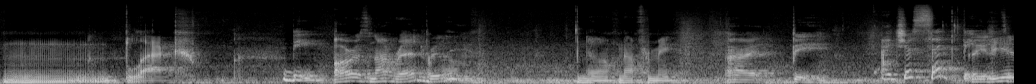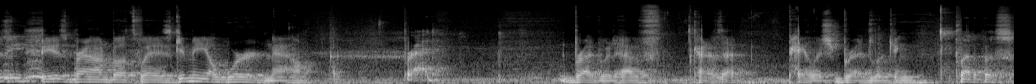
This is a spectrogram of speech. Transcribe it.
Hmm, black. B. R is not red, really. Um, no, not for me. All right, B. I just said B. B. B is, B. B is brown both ways. Give me a word now. Bread. Bread would have kind of that palish bread looking. Platypus.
